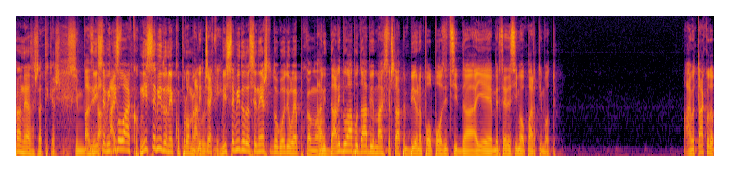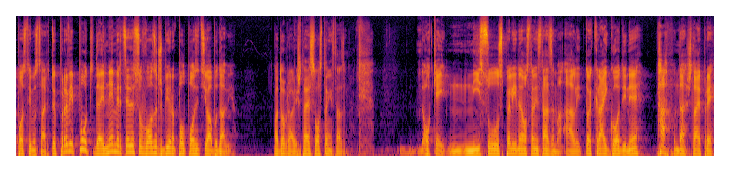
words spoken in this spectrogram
Pa ne znam šta ti kažem. Mislim, Pazi, nisam, da- vid- ajmo ovako. nisam vidio neku promenu. Ali čekaj. Nisam vidio da se nešto dogodilo epohalno. Ali da li bi u Abu Dhabiju Max Verstappen bio na pol poziciji da je Mercedes imao party mod? Ajmo tako da postavimo stvari. To je prvi put da je ne Mercedesov vozač bio na pol poziciji u Abu Dhabiju. Pa dobro, ali šta je sa ostalim stazama? Ok, nisu uspeli na ostalim stazama, ali to je kraj godine. Pa, da, šta je pre?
